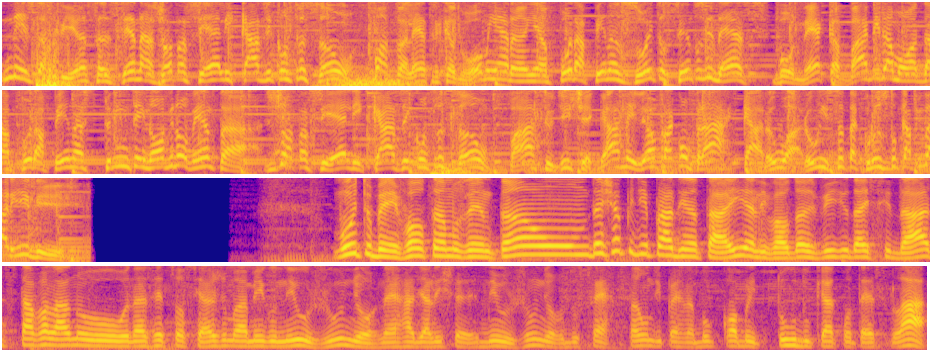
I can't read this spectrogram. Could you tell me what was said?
Mês das Crianças é na JCL Casa e Construção. Moto elétrica do Homem-Aranha por apenas 810. Boneca Barbie da Moda por apenas 39,90. JCL Casa e Construção. Fácil de chegar, melhor para comprar. Caruaru e Santa Cruz do Capibaribe. Muito bem, voltamos então. Deixa eu pedir para adiantar aí, Alivaldo, o vídeo das cidades. Estava lá no, nas redes sociais do meu amigo Nil Júnior, né, radialista Nil Júnior, do Sertão de Pernambuco, cobre tudo o que acontece lá.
